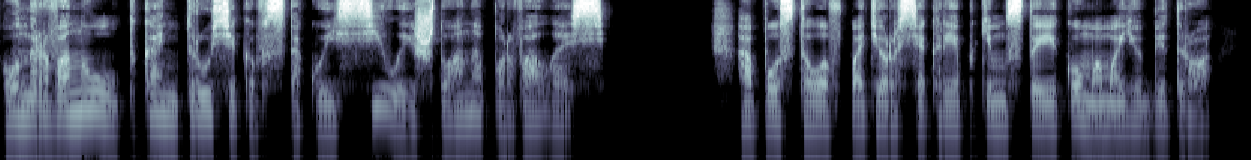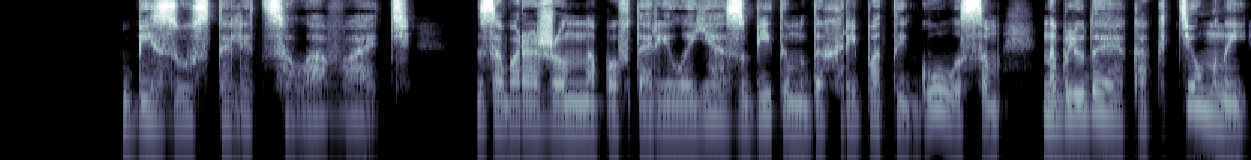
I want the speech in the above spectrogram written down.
Он рванул ткань трусиков с такой силой, что она порвалась. Апостолов потерся крепким стояком о моё бедро. «Без устали целовать», — завороженно повторила я сбитым до хрипоты голосом, наблюдая, как темный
